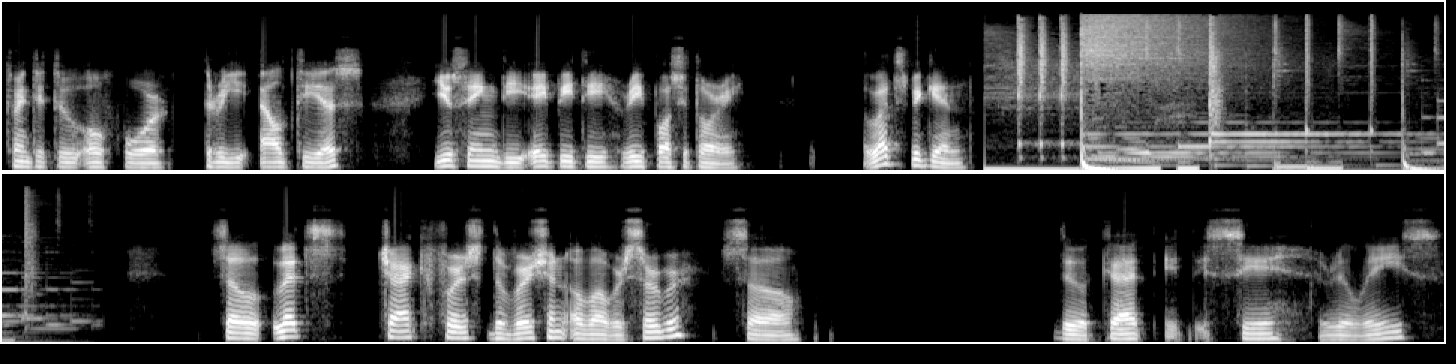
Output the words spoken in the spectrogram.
22043 LTS using the apt repository. Let's begin. So let's check first the version of our server. So do a cat etc release.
